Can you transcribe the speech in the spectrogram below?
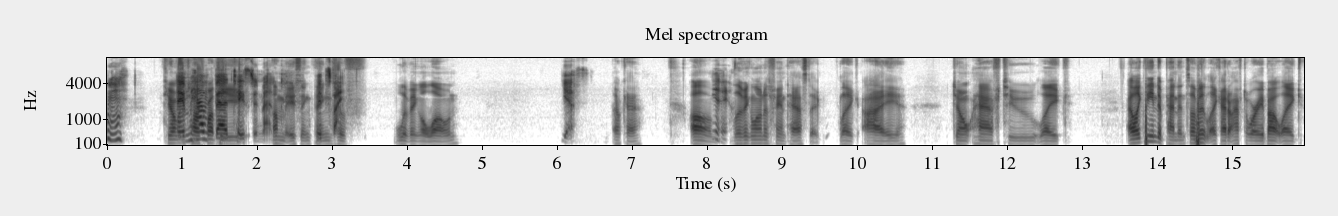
Do you want me I to talk have about bad the taste in men. amazing things of living alone? yes. Okay. Um, Yeah, living alone is fantastic. Like I don't have to like I like the independence of it. Like I don't have to worry about like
